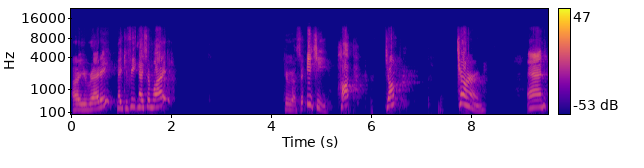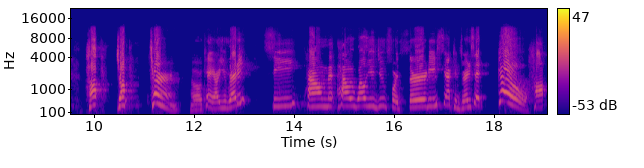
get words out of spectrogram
Are you ready? Make your feet nice and wide. Here we go. So ichi, hop, jump, turn. And hop, jump, turn. Okay, are you ready? See how, how well you do for 30 seconds. Ready, set, go. Hop,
